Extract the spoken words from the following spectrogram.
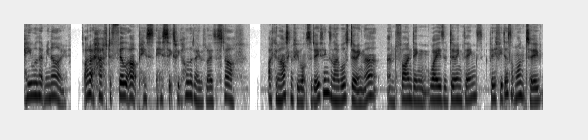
he will let me know. I don't have to fill up his, his six week holiday with loads of stuff. I can ask him if he wants to do things, and I was doing that and finding ways of doing things. But if he doesn't want to,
